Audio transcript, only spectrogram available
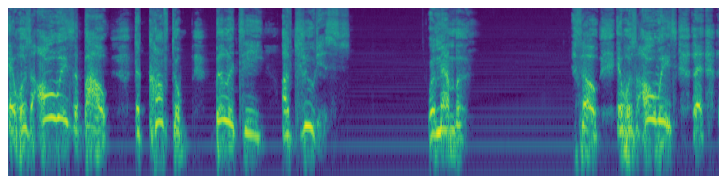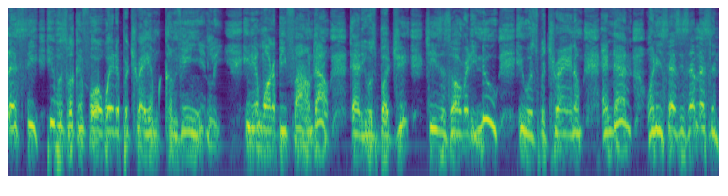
It was always about the comfortability of Judas. Remember? So it was always, let, us see, he was looking for a way to betray him conveniently. He didn't want to be found out that he was, but G- Jesus already knew he was betraying him. And then when he says, he said, listen,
